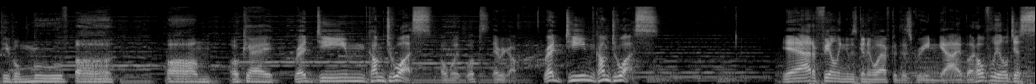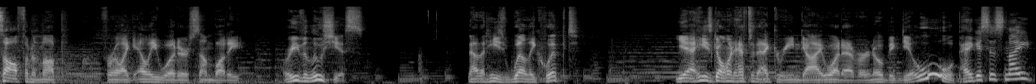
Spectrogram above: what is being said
people move, uh, um, okay. Red team, come to us. Oh, wait, whoops, there we go. Red team, come to us. Yeah, I had a feeling he was gonna go after this green guy, but hopefully he'll just soften him up for, like, Eliwood or somebody. Or even Lucius. Now that he's well equipped. Yeah, he's going after that green guy, whatever, no big deal. Ooh, Pegasus Knight?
